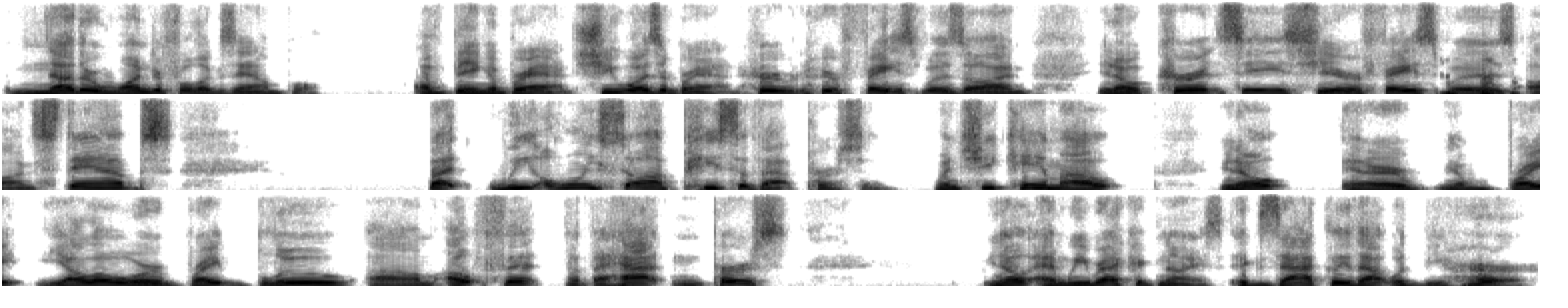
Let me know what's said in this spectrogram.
another wonderful example of being a brand. She was a brand. Her her face was on, you know, currencies. She, her face was on stamps. But we only saw a piece of that person when she came out, you know, in her you know bright yellow or bright blue um, outfit with the hat and purse, you know, and we recognize exactly that would be her.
